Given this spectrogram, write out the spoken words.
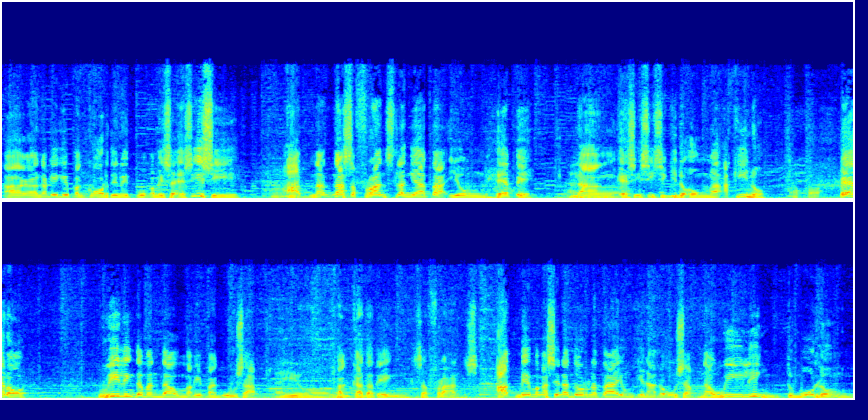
ah, nakikipag-coordinate po kami sa SEC at na- nasa France lang yata yung hepe ng SEC, si Ginoong ah, Aquino. Opo. Pero, willing naman daw makipag-usap Ayun. pagkadating sa France. At may mga senador na tayong kinakausap na willing tumulong.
